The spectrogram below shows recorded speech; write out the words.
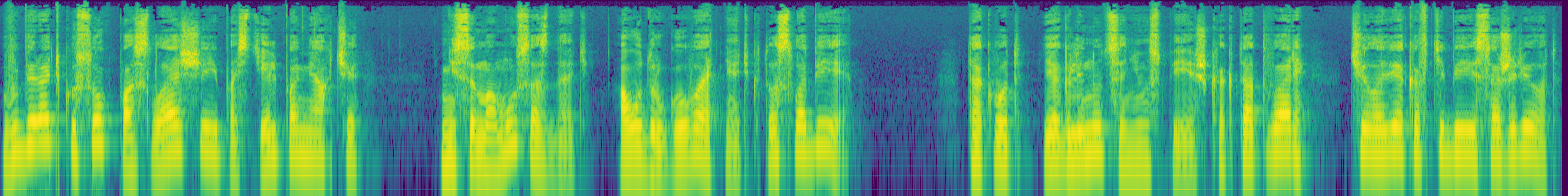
выбирать кусок послаще и постель помягче, не самому создать, а у другого отнять, кто слабее. Так вот, и оглянуться не успеешь, как та тварь человека в тебе и сожрет.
